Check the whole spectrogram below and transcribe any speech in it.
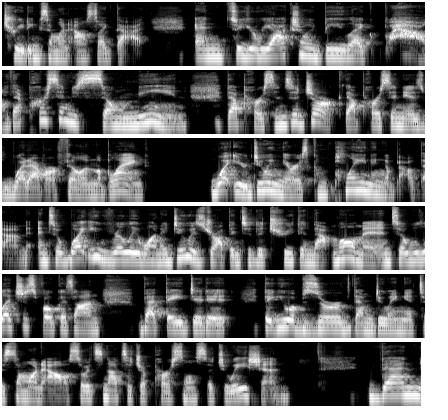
treating someone else like that. And so your reaction would be like, wow, that person is so mean. That person's a jerk. That person is whatever, fill in the blank. What you're doing there is complaining about them. And so what you really want to do is drop into the truth in that moment. And so let's just focus on that they did it, that you observed them doing it to someone else. So it's not such a personal situation then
